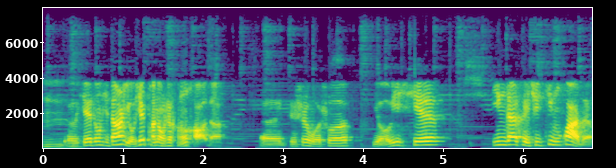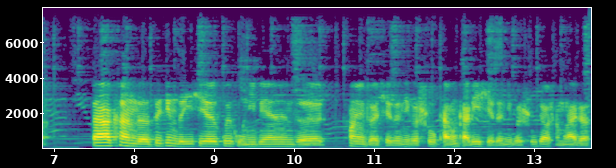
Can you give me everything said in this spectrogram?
嗯，有些东西，当然有些传统是很好的，呃，只是我说有一些应该可以去进化的。大家看的最近的一些硅谷那边的创业者写的那个书，凯文·凯利写的那本书叫什么来着？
